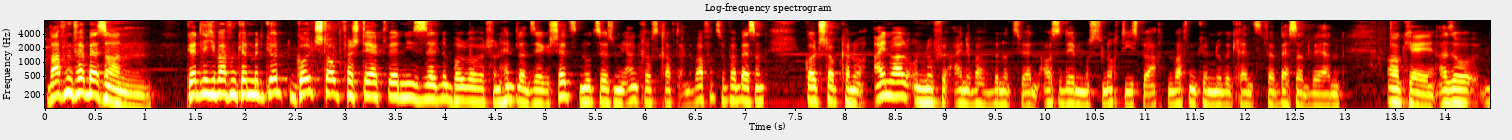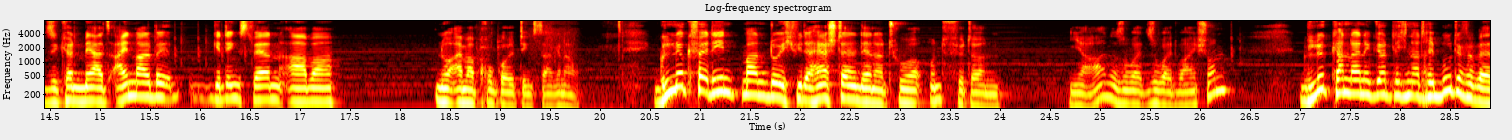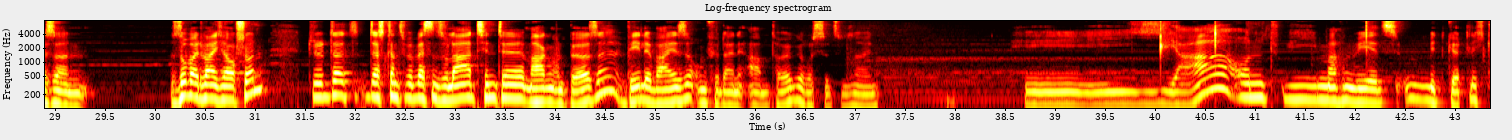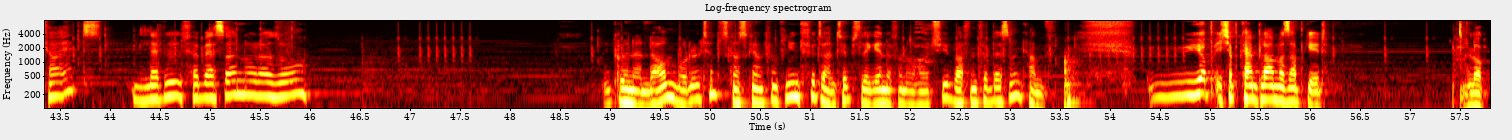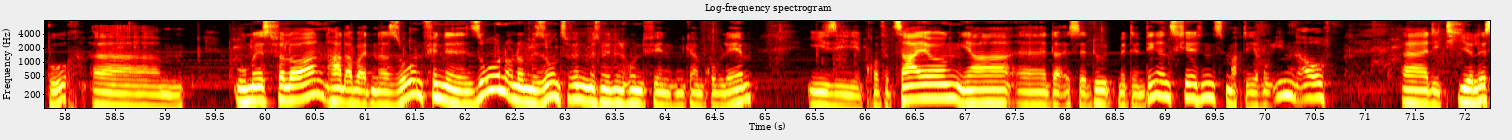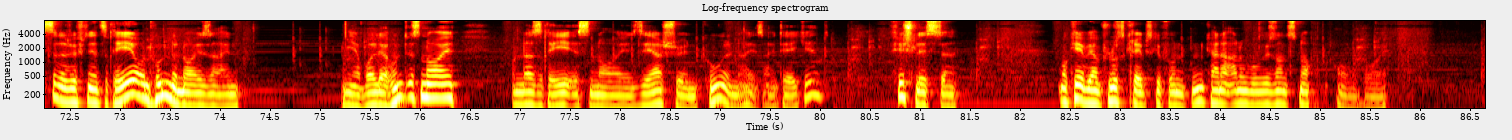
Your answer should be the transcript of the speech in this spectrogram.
Waffen verbessern. Göttliche Waffen können mit Goldstaub verstärkt werden. Dieses seltene Pulver wird von Händlern sehr geschätzt. Nutze es, um die Angriffskraft einer Waffe zu verbessern. Goldstaub kann nur einmal und nur für eine Waffe benutzt werden. Außerdem musst du noch dies beachten. Waffen können nur begrenzt verbessert werden. Okay, also sie können mehr als einmal gedingst werden, aber nur einmal pro Golddings da, genau. Glück verdient man durch Wiederherstellen der Natur und Füttern. Ja, soweit so weit war ich schon. Glück kann deine göttlichen Attribute verbessern. Soweit war ich auch schon. Das, das kannst du verbessern. Solar, Tinte, Magen und Börse. Wähle Weise, um für deine Abenteuer gerüstet zu sein. Ja, und wie machen wir jetzt mit Göttlichkeit? Level verbessern oder so? Grüner Daumen, Buddeltipps, Kostkämpfen, Fliehen, Füttern, Tipps, Legende von Orochi, Waffen verbessern, Kampf. Jopp, ich habe keinen Plan, was abgeht. Logbuch. Ähm, Ume ist verloren, hart arbeitender Sohn, finde den Sohn und um den Sohn zu finden, müssen wir den Hund finden, kein Problem. Easy. Prophezeiung, ja, äh, da ist der Dude mit den Dingenskirchens, macht die Ruinen auf. Äh, die Tierliste, da dürften jetzt Rehe und Hunde neu sein. Jawohl, der Hund ist neu. Und das Reh ist neu. Sehr schön. Cool, nice. I take it. Fischliste. Okay, wir haben Flusskrebs gefunden. Keine Ahnung, wo wir sonst noch... Oh boy.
